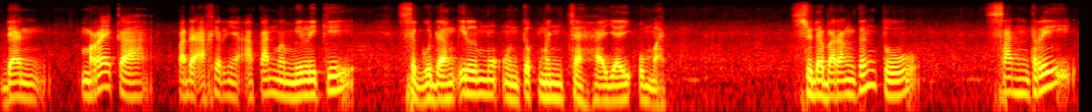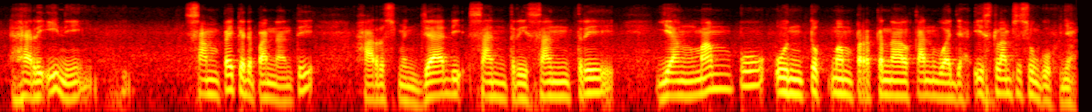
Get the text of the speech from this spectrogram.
dan mereka pada akhirnya akan memiliki segudang ilmu untuk mencahayai umat. Sudah barang tentu, santri hari ini sampai ke depan nanti harus menjadi santri-santri yang mampu untuk memperkenalkan wajah Islam sesungguhnya.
